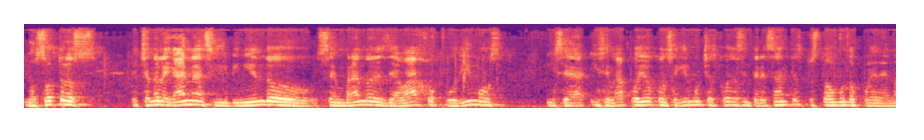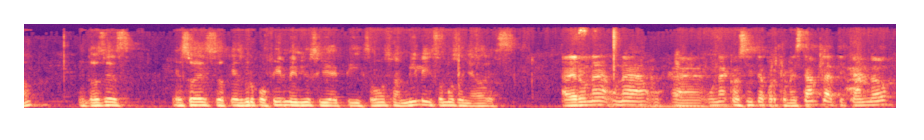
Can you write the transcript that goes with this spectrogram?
nosotros, echándole ganas y viniendo, sembrando desde abajo, pudimos y se, y se ha podido conseguir muchas cosas interesantes, pues todo el mundo puede, ¿no? Entonces, eso es lo que es Grupo Firme Music VIP. Somos familia y somos soñadores. A ver, una, una, eh, una cosita, porque me están platicando.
